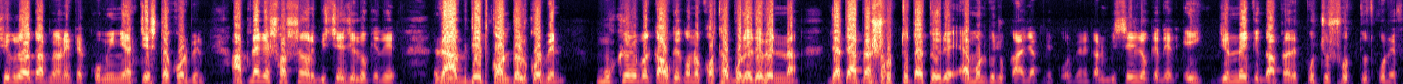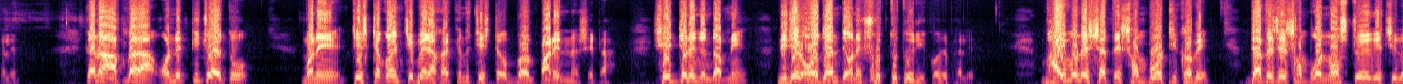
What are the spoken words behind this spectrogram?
সেগুলো হয়তো আপনি অনেকটা কমিয়ে নেওয়ার চেষ্টা করবেন। আপনাকে সবসময় বিশ্বাসী লোকেদের রাগ, জেদ কন্ট্রোল করবেন। মুখের উপর কাউকে কোনো কথা বলে দেবেন না, যাতে আপনার শত্রুতা তৈরি এমন কিছু কাজ আপনি করবেন কারণ বিশ্বাসী লোকেদের এই জন্যই কিন্তু আপনাদের প্রচুর শত্রু করে ফেলেন। কেন আপনারা অনেক কিছু হয়তো মানে চেষ্টা করেন চেপে রাখার, কিন্তু চেষ্টা পারেন না সেটা। সেই জন্য কিন্তু আপনি নিজের অজান্তে অনেক সত্য তৈরি করে ফেলেন। ভাই বোনের সাথে সম্পর্ক ঠিক হবে যাতে সে সম্পর্ক নষ্ট হয়ে গেছিল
